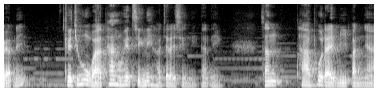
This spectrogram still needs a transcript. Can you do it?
แบบนี้ คือจะหูว่าถ้าเราเฮ็ดสิ่งนี้เราจะได้สิ่งนี้นั่นเองฉะนั้นถ้าผู้ใดมีปัญญา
